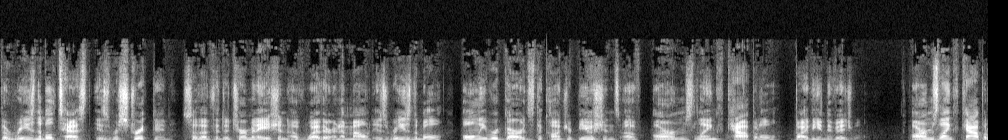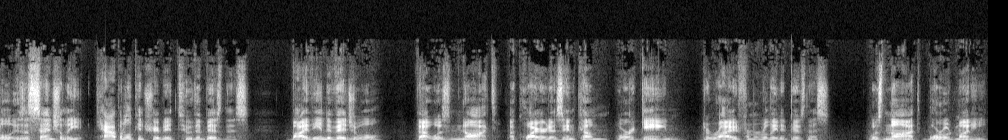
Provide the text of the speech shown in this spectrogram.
the reasonable test is restricted so that the determination of whether an amount is reasonable only regards the contributions of arm's length capital by the individual. Arm's length capital is essentially capital contributed to the business by the individual that was not acquired as income or a gain derived from a related business, was not borrowed money,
